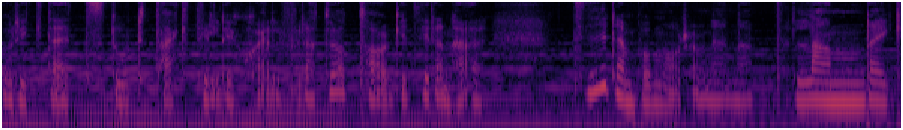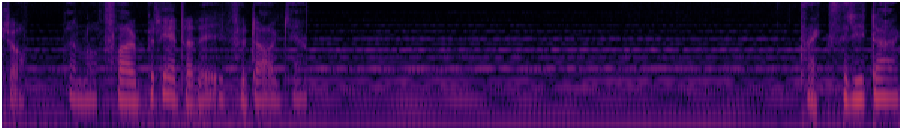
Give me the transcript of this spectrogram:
Och rikta ett stort tack till dig själv för att du har tagit i den här tiden på morgonen att landa i kroppen och förbereda dig för dagen. Tack för idag.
